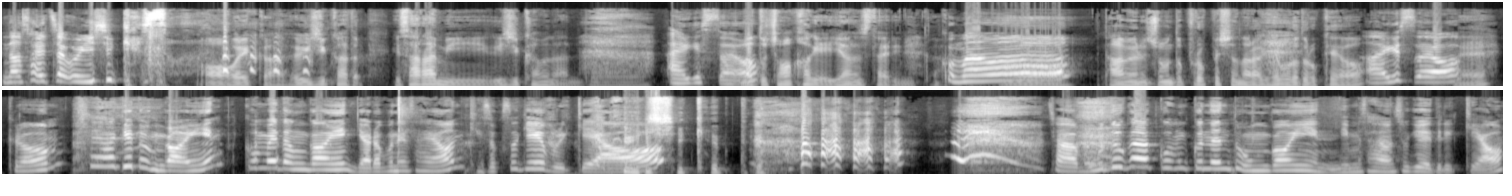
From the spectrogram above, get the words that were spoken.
나 살짝 의식했어. 어, 그러니까 의식하다 이 사람이 의식하면 안 돼. 알겠어요. 나도 정확하게 얘기하는 스타일이니까. 고마워. 어, 다음에는 좀 더 프로페셔널하게 해보도록 해요. 알겠어요. 네. 그럼 최악의 동거인, 꿈의 동거인 여러분의 사연 계속 소개해 볼게요. 자, 모두가 꿈꾸는 동거인 님 사연 소개해 드릴게요.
